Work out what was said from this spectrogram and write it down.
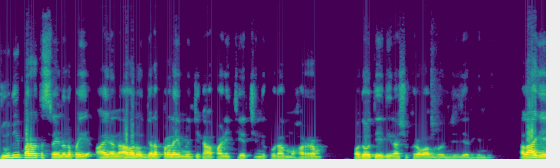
జూదీ పర్వత శ్రేణులపై ఆయన నావను జలప్రలయం నుంచి కాపాడి చేర్చింది కూడా మొహర్రం పదో తేదీన శుక్రవారం రోజు జరిగింది. అలాగే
